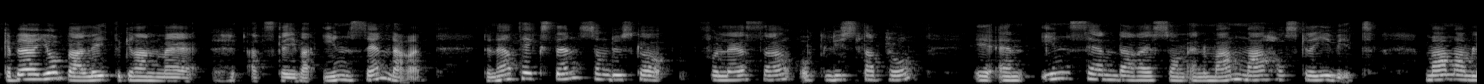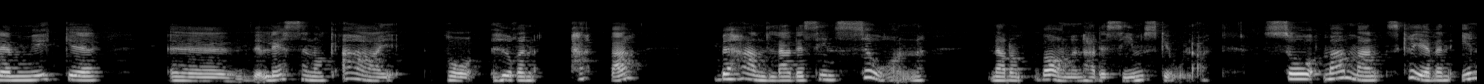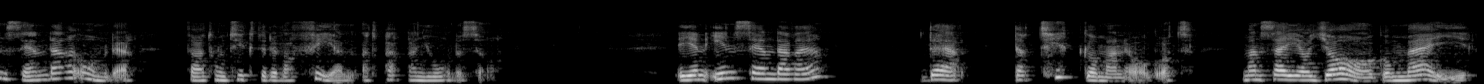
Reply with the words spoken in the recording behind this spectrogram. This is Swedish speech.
Vi ska börja jobba lite grann med att skriva insändare. Den här texten som du ska få läsa och lyssna på är en insändare som en mamma har skrivit. Mamman blev mycket eh, ledsen och arg på hur en pappa behandlade sin son när de, barnen hade simskola. Så mamman skrev en insändare om det för att hon tyckte det var fel att pappan gjorde så. I en insändare där, där tycker man något. Man säger jag och mig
